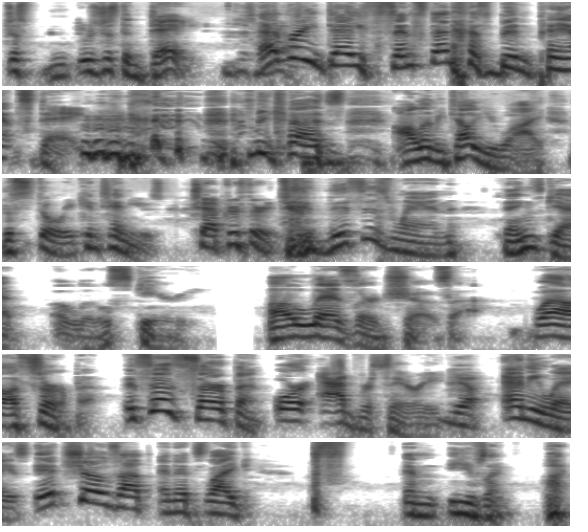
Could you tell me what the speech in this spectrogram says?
just it was just a day. Just. Every day since then has been pants day. because I'll let me tell you why. The story continues. Chapter three. this is when things get a little scary. A lizard shows up. Well, a serpent. It says serpent or adversary. Yeah. Anyways, it shows up and it's like, "Psst," and Eve's like, what?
